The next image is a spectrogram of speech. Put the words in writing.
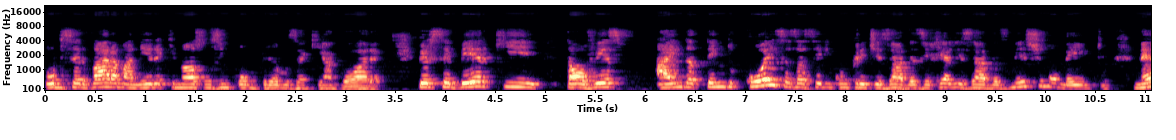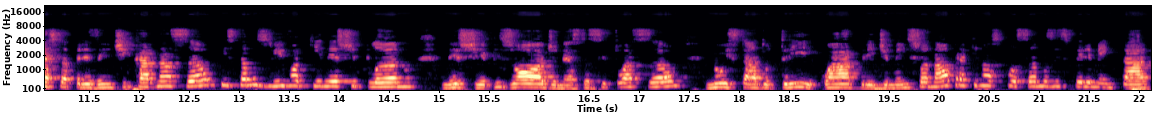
observar a maneira que nós nos encontramos aqui agora, perceber que talvez ainda tendo coisas a serem concretizadas e realizadas neste momento, nesta presente encarnação, estamos vivos aqui neste plano, neste episódio, nesta situação, no estado tri, quadridimensional, para que nós possamos experimentar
